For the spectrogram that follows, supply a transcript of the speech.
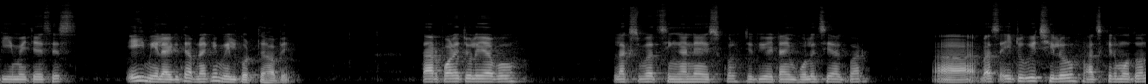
ডিএমএইচএসএস এই মেল আইডিতে আপনাকে মেল করতে হবে। তারপরে চলে যাব লক্ষ্মীবাদ সিংহানিয়া স্কুল, যদিও এটা আমি বলেছি একবার। ব্যাস এইটুকুই ছিল আজকের মতন,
